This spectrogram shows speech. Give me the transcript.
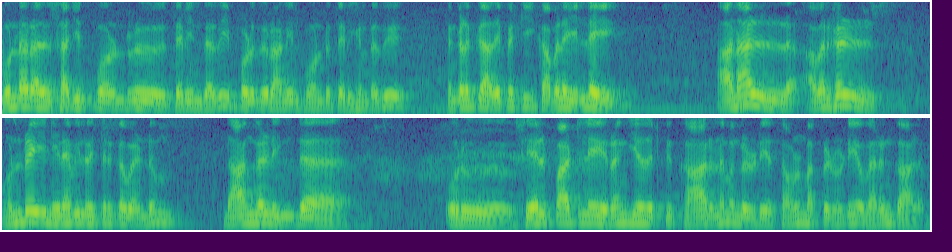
முன்னர் அது சஜித் போன்று தெரிந்தது இப்பொழுது ரணில் போன்று தெரிகின்றது. எங்களுக்கு அதை பற்றி கவலை இல்லை. ஆனால் அவர்கள் ஒன்றை நினைவில் வைத்திருக்க வேண்டும். நாங்கள் இந்த ஒரு செயல்பாட்டிலே இறங்கியதற்கு காரணம் எங்களுடைய தமிழ் மக்களுடைய வருங்காலம்.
